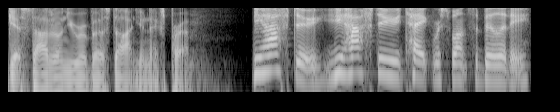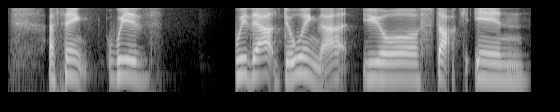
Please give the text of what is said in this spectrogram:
get started on your reverse diet in your next prep. You have to. You have to take responsibility. I think with without doing that, you're stuck in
